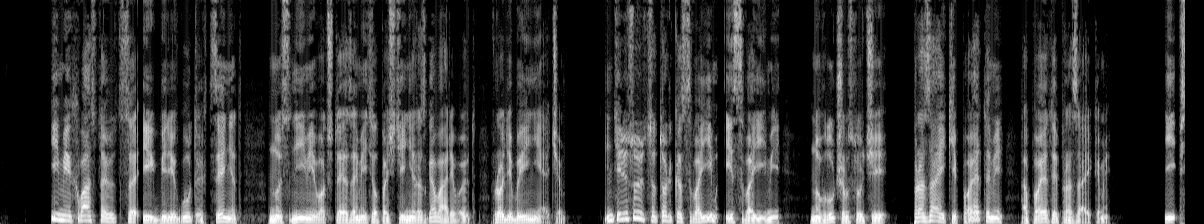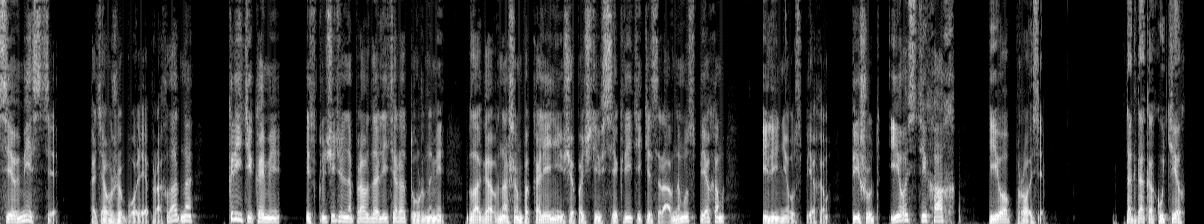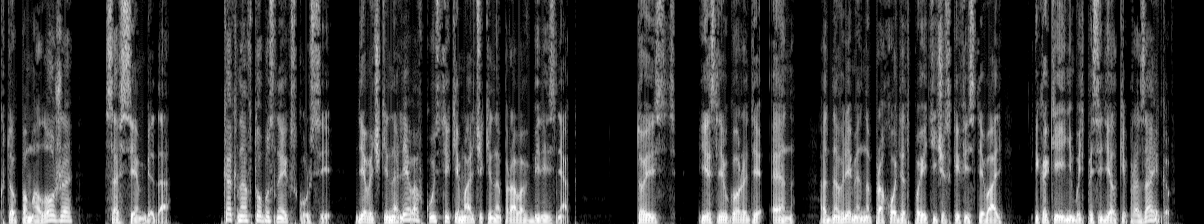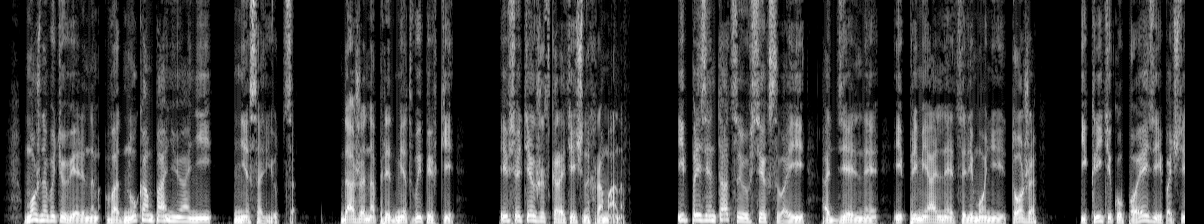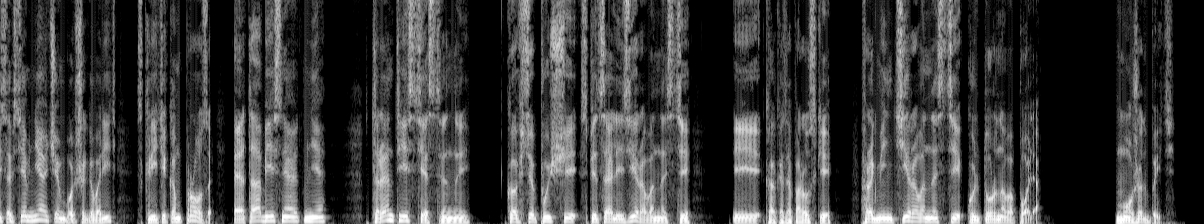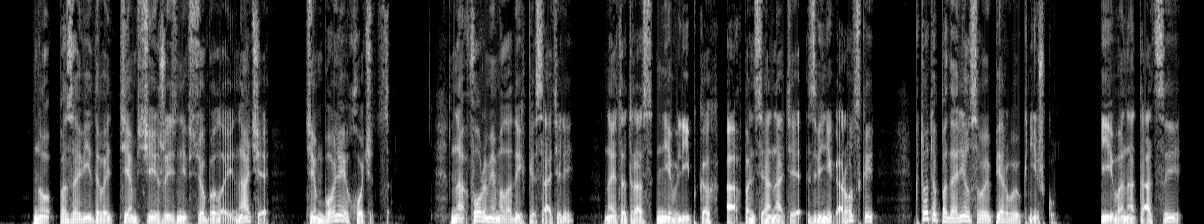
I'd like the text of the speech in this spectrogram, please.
Ими хвастаются, их берегут, их ценят, но с ними, вот что я заметил, почти не разговаривают, вроде бы и не о чем. Интересуются только своим и своими, но в лучшем случае прозаики поэтами, а поэты прозаиками. И все вместе, хотя уже более прохладно, критиками, исключительно, правда, литературными, благо в нашем поколении еще почти все критики с равным успехом или неуспехом пишут и о стихах, и о прозе. Тогда как у тех, кто помоложе, совсем беда. Как на автобусной экскурсии. Девочки налево в кустике, мальчики направо в березняк. То есть, если в городе Н одновременно проходят поэтический фестиваль и какие-нибудь посиделки прозаиков, можно быть уверенным, в одну компанию они не сольются. Даже на предмет выпивки и все тех же скоротечных романов. И презентации у всех свои, отдельные, и премиальные церемонии тоже, и критику поэзии почти совсем не о чем больше говорить с критиком прозы. Это, объясняют мне, тренд естественный, ко все пущей специализированности и, как это по-русски, фрагментированности культурного поля. Может быть. Но позавидовать тем, в чьей жизни все было иначе, тем более хочется. На форуме молодых писателей, на этот раз не в Липках, а в пансионате Звенигородской, кто-то подарил свою первую книжку. И в аннотации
